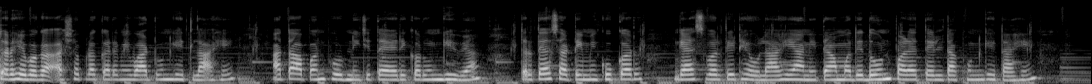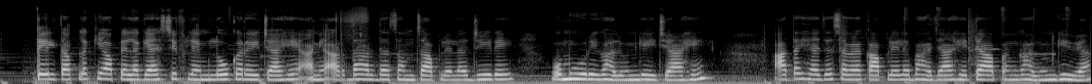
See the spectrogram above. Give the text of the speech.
तर हे बघा अशा प्रकारे मी वाटून घेतलं आहे. आता आपण फोडणीची तयारी करून घेऊया. तर त्यासाठी मी कुकर गॅसवरती ठेवला आहे आणि त्यामध्ये दोन पळ्या तेल टाकून घेत आहे. तेल तापलं की आपल्याला गॅसची फ्लेम लो करायची आहे आणि अर्धा अर्धा चमचा आपल्याला जिरे व मोहरी घालून घ्यायची आहे. आता ह्या ज्या सगळ्या कापलेल्या भाज्या आहेत त्या आपण घालून घेऊया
